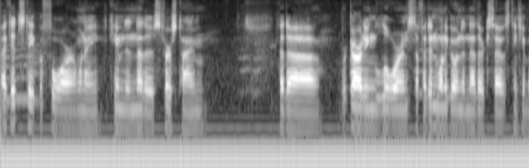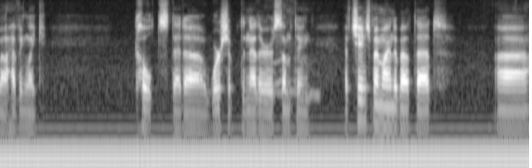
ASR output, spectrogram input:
I did state before when I came to the Nether this first time that uh, regarding lore and stuff I didn't want to go into Nether because I was thinking about having like cults that uh, worship the Nether or something. I've changed my mind about that. Uh,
